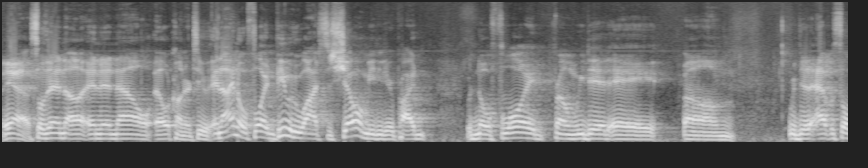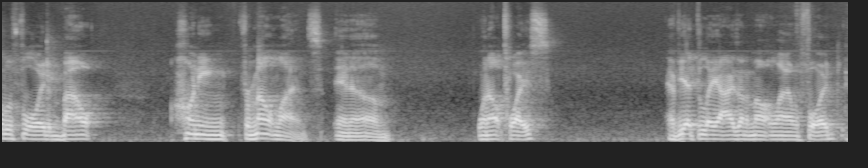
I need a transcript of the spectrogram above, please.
yeah. So then, uh, and then now elk hunter too. And I know Floyd. And people who watch the show Meat Eater Pride would know Floyd from we did a um, we did an episode with Floyd about hunting for mountain lions, and um, went out twice. Have yet to lay eyes on a mountain lion with Floyd,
